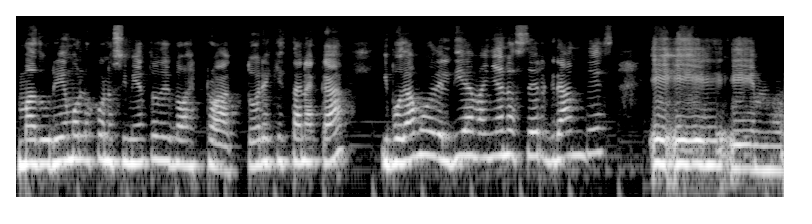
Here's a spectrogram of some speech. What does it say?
maduremos los conocimientos de nuestros actores que están acá y podamos del día de mañana ser grandes eh, eh, em,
